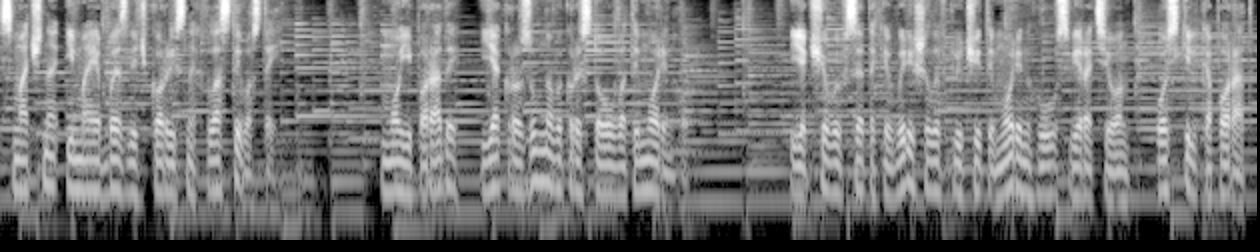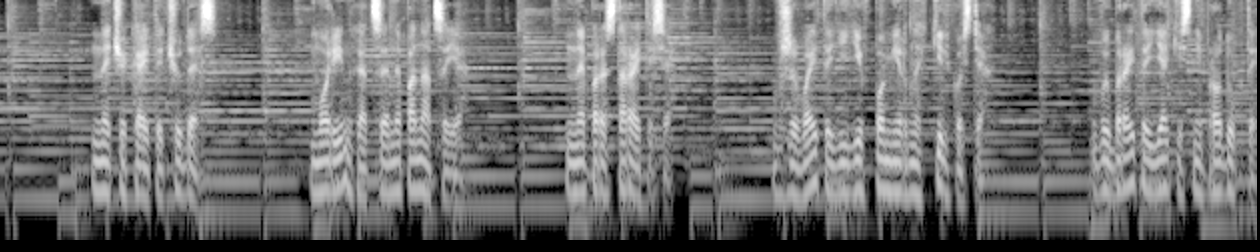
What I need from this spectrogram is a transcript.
смачна і має безліч корисних властивостей. Мої поради, як розумно використовувати морінгу. Якщо ви все-таки вирішили включити морінгу у свій раціон, ось кілька порад. Не чекайте чудес. Морінга це не панацея. Не перестарайтеся. Вживайте її в помірних кількостях. Вибирайте якісні продукти.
